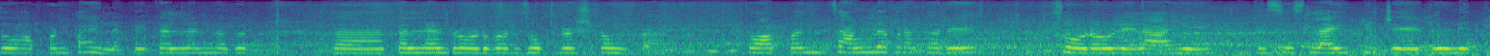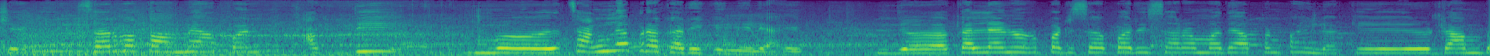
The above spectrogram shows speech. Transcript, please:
जो आपण पाहिलं की कल्याण नगर कल्याण रोडवर जो प्रश्न होता तो आपण चांगल्या प्रकारे सोडवलेला आहे. तसेच लाईटीचे ड्रेनेजचे सर्व कामे आपण अगदी चांगल्या प्रकारे केलेले आहेत. कल्याण रोड परिसर परिसरामध्ये आपण पाहिलं की डांब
